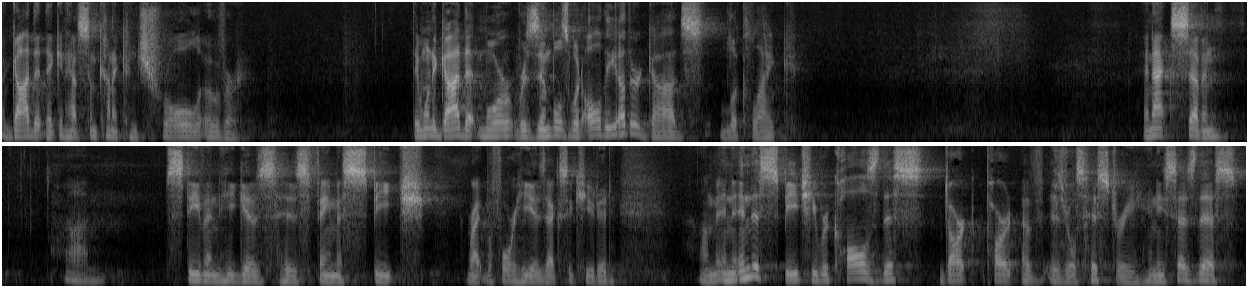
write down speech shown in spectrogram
a God that they can have some kind of control over. They want a God that more resembles what all the other gods look like. In Acts 7, um, Stephen, he gives his famous speech right before he is executed. Um, and in this speech, he recalls this dark part of Israel's history, and he says this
